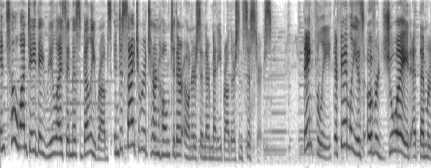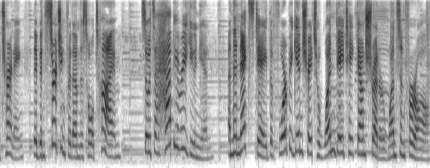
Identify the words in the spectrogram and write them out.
Until one day they realize they miss belly rubs and decide to return home to their owners and their many brothers and sisters. Thankfully, their family is overjoyed at them returning. They've been searching for them this whole time, so it's a happy reunion. And the next day, the four begin trade to one day take down Shredder once and for all.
